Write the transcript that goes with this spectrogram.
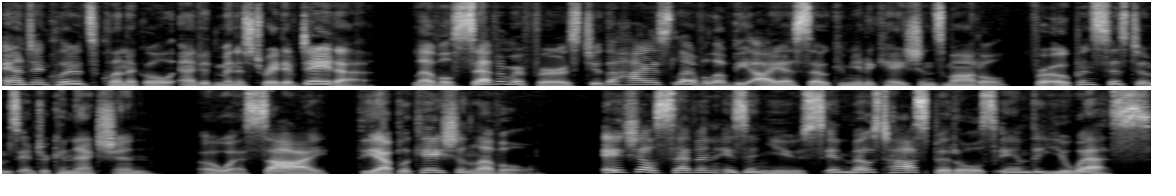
and includes clinical and administrative data. Level 7 refers to the highest level of the ISO communications model for Open Systems Interconnection, OSI, the application level. HL7 is in use in most hospitals in the U.S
